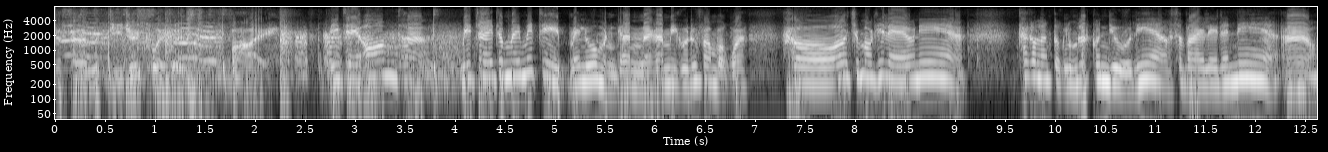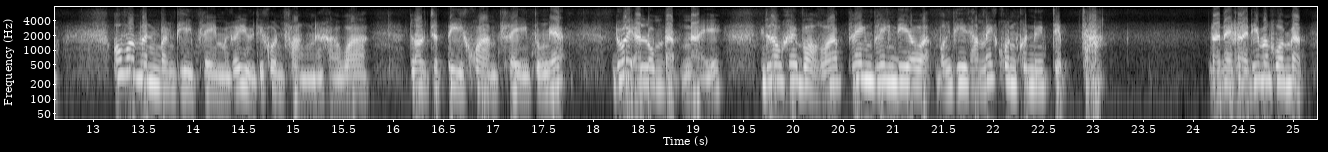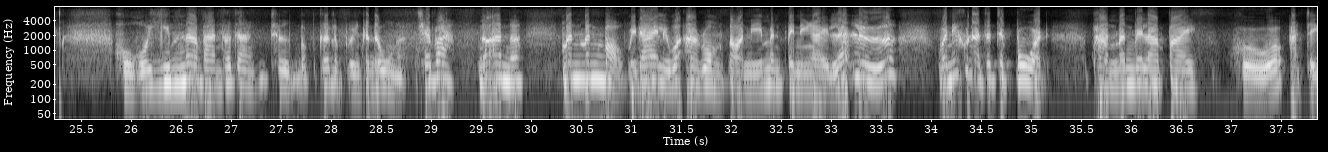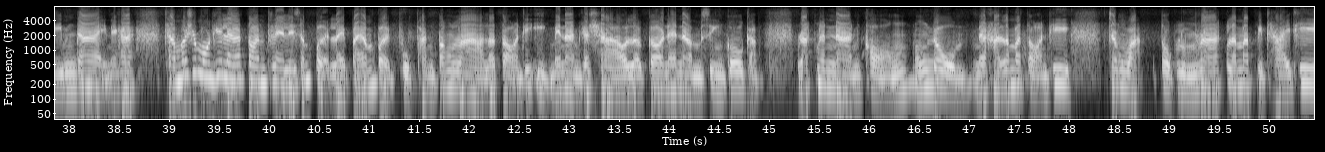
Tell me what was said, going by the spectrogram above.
FM DJ Playlist by ดีเจอ้อมค่ะ มีใจทำไมไม่จีบไม่รู้เหมือนกันนะคะ มีคุณผู้ฟังบอกว่าโหชั่วโมงที่แล้วเนี่ย ถ้ากำลังตกหลุมรักคนอยู่เนี่ย สบายเลยนะเนี่ยอ้าวอ้อมว่ามันบางทีเพลงมันก็อยู่ที่คนฟังนะคะว่า เราจะตีความเพลงตรงเนี้ย ด้วยอารมณ์แบบไหน เราเคยบอกว่าเพลงเพลงเดียวอะบางทีทำให้คนคนหนึงเจ็บ แต่ในขณะที่บางคนแบบ โหยิ้มหน้าบานเท่าจางเชิงแบบก็แบบเป็นกระดงอะใช่ป่ะเนอะอันเนอะมันมันบอกไม่ได้เลยว่าอารมณ์ตอนนี้มันเป็นยังไง และหรือวันนี้คุณอาจจะเจ็บปวด ผ่านมันเวลาไปโหอาจจะยิ้มได้นะคะถามว่าชั่วโมงที่แล้วตอนเพลย์ลิสต์เปิดอะไรไปอ้ำเปิดผูกพันต้องลา แล้วตอนที่อีกไม่นานก็เช้า แล้วก็แนะนำซิงเกิลกับรักนานๆของน้องโดมนะคะ แล้วมาตอนที่จังหวะตกหลุมรักแล้วมาปิดท้ายที่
